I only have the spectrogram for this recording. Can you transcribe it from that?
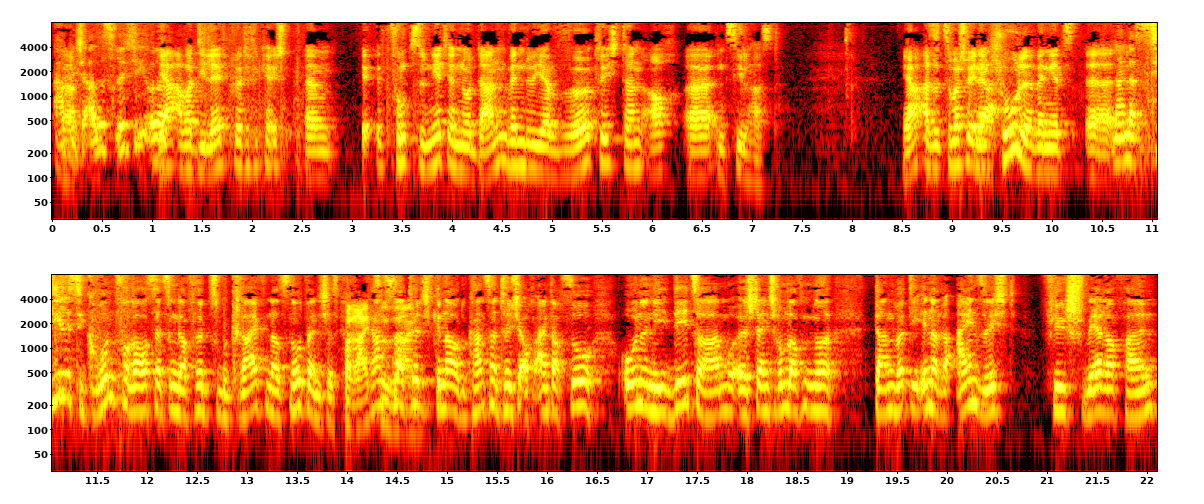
habe Ja. ich alles richtig? Oder? Ja, aber Delayed Gratification ähm, äh, funktioniert ja nur dann, wenn du ja wirklich dann auch äh, ein Ziel hast. Ja, also zum Beispiel in der Ja. Schule, wenn jetzt äh, Nein, das Ziel ist die Grundvoraussetzung dafür zu begreifen, dass es notwendig ist. Bereit du kannst zu sein. Natürlich, genau, du kannst natürlich auch einfach so, ohne eine Idee zu haben, äh, ständig rumlaufen, nur dann wird die innere Einsicht viel schwerer fallen,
